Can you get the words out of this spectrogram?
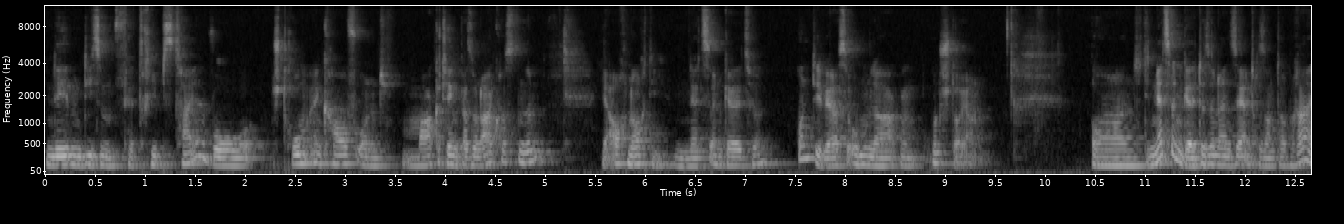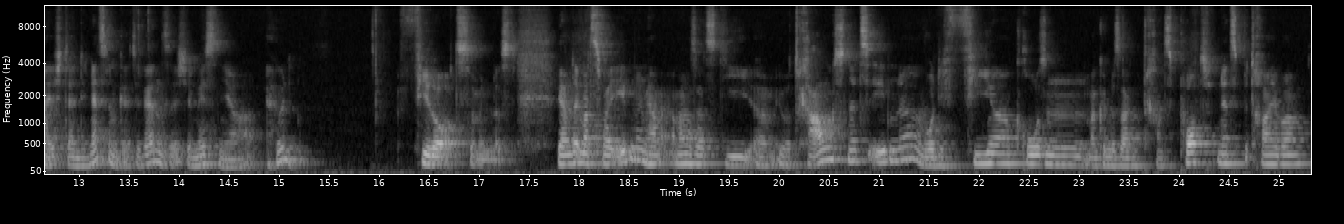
neben diesem Vertriebsteil, wo Stromeinkauf und Marketing, Personalkosten sind, ja auch noch die Netzentgelte und diverse Umlagen und Steuern. Und die Netzentgelte sind ein sehr interessanter Bereich, denn die Netzentgelte werden sich im nächsten Jahr erhöhen vielerorts zumindest. Wir haben da immer zwei Ebenen. Wir haben einerseits die ähm, Übertragungsnetzebene, wo die vier großen, man könnte sagen, Transportnetzbetreiber,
